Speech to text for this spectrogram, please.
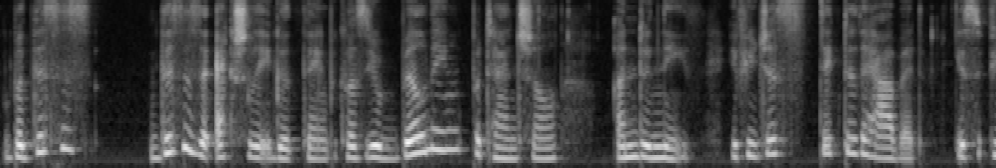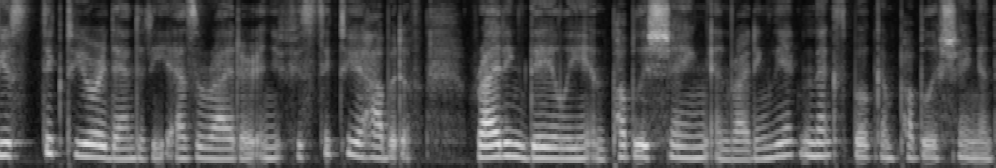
But this is this is actually a good thing because you're building potential underneath if you just stick to the habit, if you stick to your identity as a writer, and if you stick to your habit of writing daily and publishing and writing the next book and publishing and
